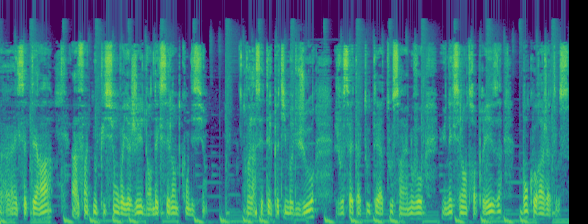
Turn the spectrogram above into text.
euh, etc. afin que nous puissions voyager dans d'excellentes conditions. Voilà, c'était le petit mot du jour. Je vous souhaite à toutes et à tous à nouveau une excellente reprise. Bon courage à tous.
